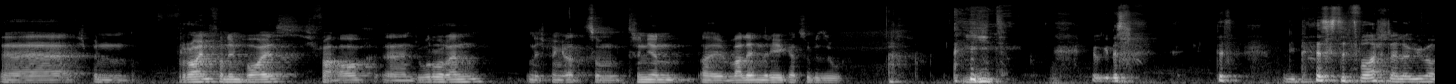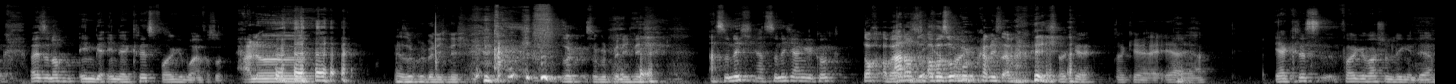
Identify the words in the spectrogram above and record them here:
Äh, ich bin Freund von den Boys. Ich fahre auch äh, Enduro-Rennen. Und ich bin gerade zum Trainieren bei Walle in Rijeka zu Besuch. Yeet. Junge, das, das die beste Vorstellung überhaupt. Weißt du noch, in der, in der Chris-Folge, wo einfach so, Hallo. Ja, so gut bin ich nicht. so, so gut bin ich nicht. Hast du nicht? Hast du nicht angeguckt? Doch, aber, Ah, doch, so, aber so gut kann ich es einfach nicht. Okay, okay, ja, ja. Ja, Chris-Folge war schon legendär.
